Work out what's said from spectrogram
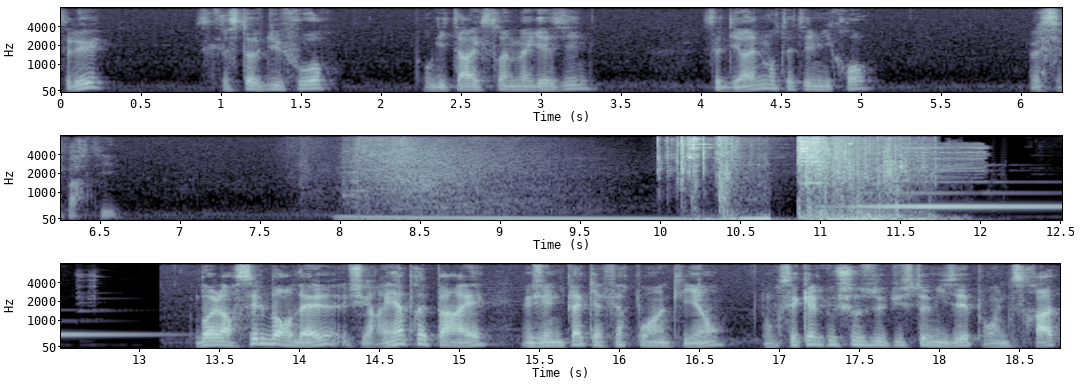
Salut, c'est Christophe Dufour pour Guitare Extreme Magazine. Ça te dirait de monter tes micros? Ben c'est parti. Bon alors c'est le bordel, j'ai rien préparé, mais j'ai une plaque à faire pour un client. Donc c'est quelque chose de customisé pour une strat.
